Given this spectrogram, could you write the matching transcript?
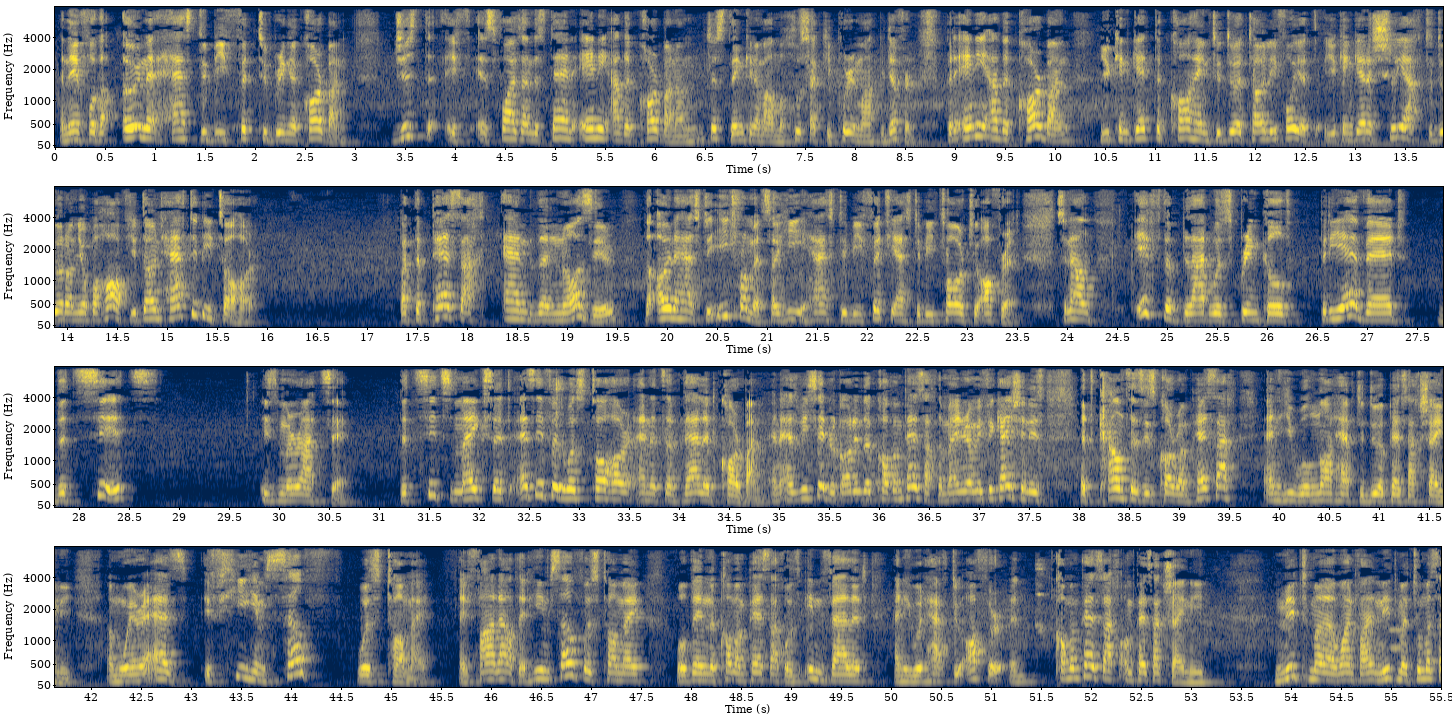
and therefore the owner has to be fit to bring a korban. Just if, as far as I understand, any other korban, I'm just thinking about Mechusa Kippurim might be different, but any other korban, you can get the kohen to do it totally for you. You can get a shliach to do it on your behalf. You don't have to be tahor. But the Pesach and the Nazir, the owner has to eat from it, so he has to be fit, he has to be told to offer it. So now, if the blood was sprinkled, but B'di'eved, the tzitz is meratze. The tzitz makes it as if it was tohar and it's a valid korban. And as we said regarding the korban pesach, the main ramification is it counts as his korban pesach, and he will not have to do a pesach sheni. Um, whereas if he himself was tomei, they found out that he himself was Tomei, well then the Korban Pesach was invalid and he would have to offer a Korban Pesach on Pesach Sheni. Nitma, one final, Nitma Tumas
